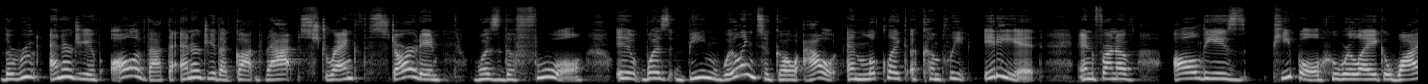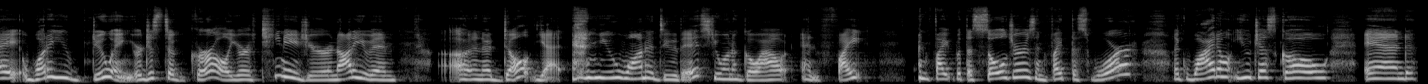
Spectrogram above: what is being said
The root energy of all of that, the energy that got that strength started, was the fool. It was being willing to go out and look like a complete idiot in front of all these people who were like, Why, what are you doing? You're just a girl, you're a teenager, you're not even uh, an adult yet, and you wanna do this, you wanna go out and fight and fight with the soldiers and fight this war? Like, why don't you just go and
